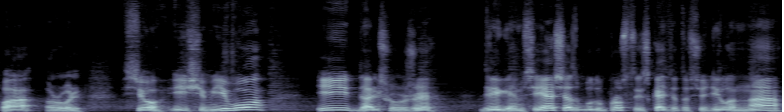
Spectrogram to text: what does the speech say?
пароль. Все, ищем его и дальше уже двигаемся. Я сейчас буду просто искать это все дело на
